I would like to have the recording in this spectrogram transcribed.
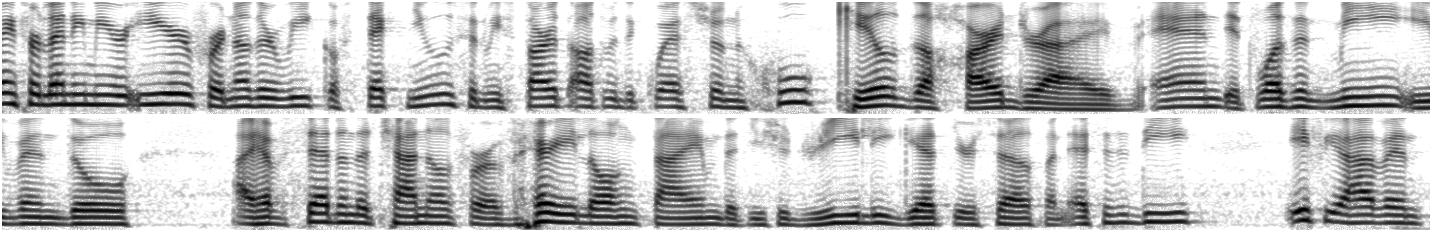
Thanks for lending me your ear for another week of tech news. And we start out with the question Who killed the hard drive? And it wasn't me, even though I have said on the channel for a very long time that you should really get yourself an SSD if you haven't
